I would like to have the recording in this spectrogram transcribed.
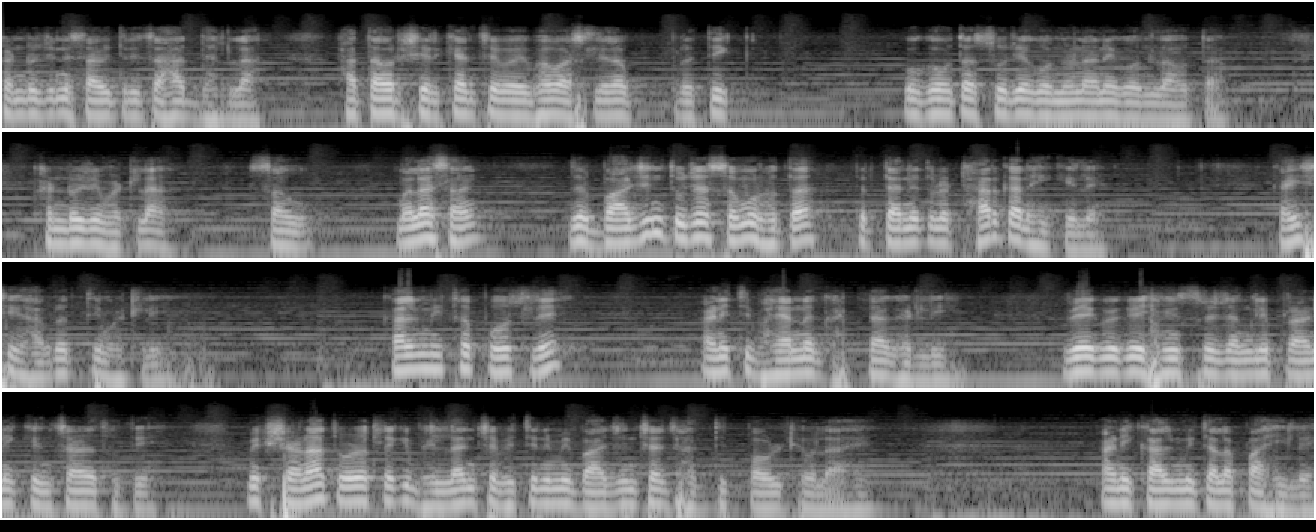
खंडूजीने सावित्रीचा हात धरला. हातावर शिरक्यांचे वैभव असलेला प्रतीक उगवता सूर्य गोंधळाने गोंधला होता. खंडोजी म्हटला साऊ मला सांग जर बाजीन तुझ्या समोर होता तर त्याने तुला ठार का नाही केले? काहीशी घाबरत ती म्हटली काल मी इथं पोहोचले आणि ती भयानक घटना घडली. वेगवेगळे हिंस्र जंगली प्राणी किंचाळत होते. मी क्षणात ओळखले की भिल्लांच्या भीतीने मी बाजींच्या हद्दीत पाऊल ठेवलं आहे. आणि काल मी त्याला पाहिले.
